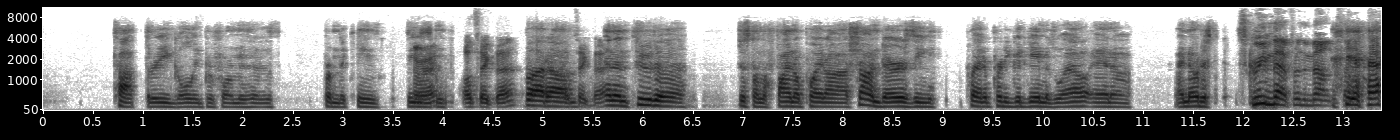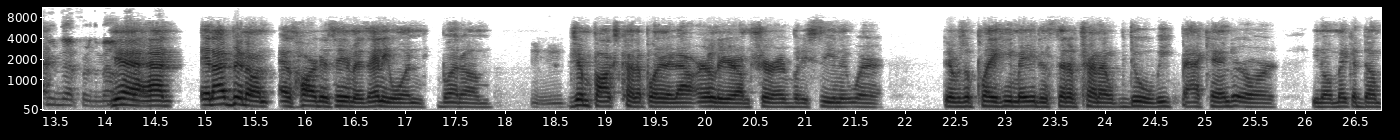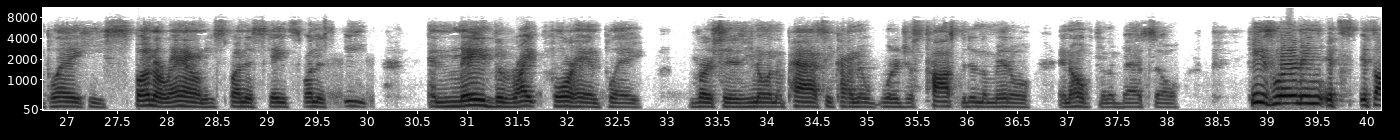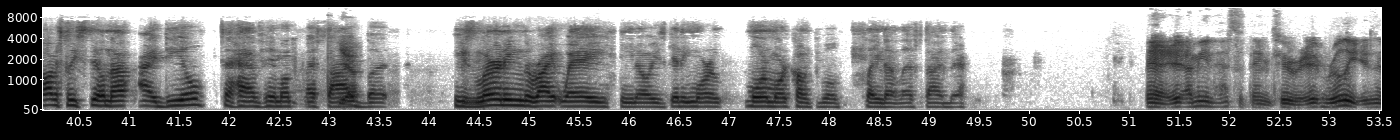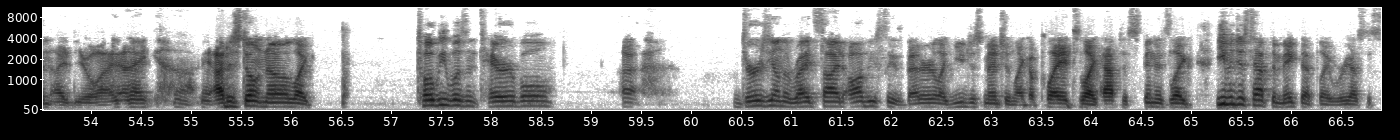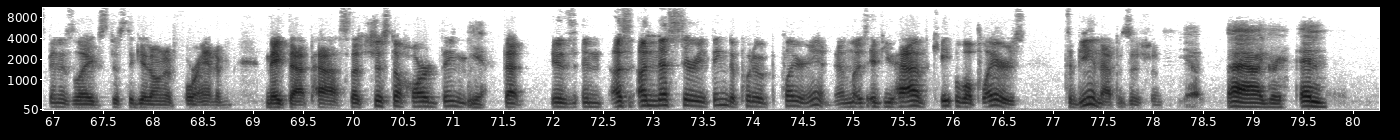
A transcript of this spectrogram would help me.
top three goalie performances from the Kings season. I'll take that. But um, I'll take that. And then two to just on the final point, uh, Sean Durzi played a pretty good game as well, and uh, I noticed. Scream that from the mountain. Yeah, scream that from the mountain. Yeah, and and I've been on as hard as him as anyone, but um, mm-hmm. Jim Fox kind of pointed it out earlier. I'm sure everybody's seen it where there was a play he made instead of trying to do a weak backhander or you know, make a dumb play. He spun around, he spun his skates, spun his feet, and made the right forehand play. Versus, you know, in the past he kind of would have just tossed it in the middle and hoped for the best. So he's learning. It's it's obviously still not ideal to have him on the left side, yeah. but he's mm-hmm. learning the right way. You know, he's getting more more and more comfortable playing that left side there. Yeah, it, I mean that's the thing too. It really isn't ideal, I, and I, oh, man, I just don't know. Like, Toby wasn't terrible. Uh, Durzi on the right side obviously is better. Like you just mentioned, like a play to like have to spin his legs, even just have to make that play where he has to spin his legs just to get on a forehand and make that pass. That's just a hard thing. Yeah. That is an unnecessary thing to put a player in, unless if you have capable players to be in that position. Yeah, I agree. And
